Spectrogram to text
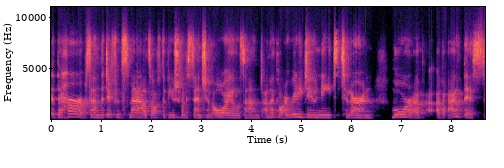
the herbs and the different smells of the beautiful essential oils, and and I thought I really do need to learn more ab- about this.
